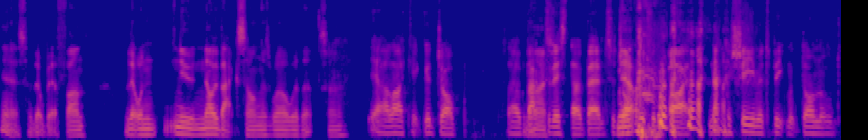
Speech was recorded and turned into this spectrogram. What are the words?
yeah, it's a little bit of fun. Little new Novak song as well with it. So Yeah, I like it. Good job. So back Nice. to this though, Ben. So Yeah. Djokovic for the bye. Nakashima to beat McDonald.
